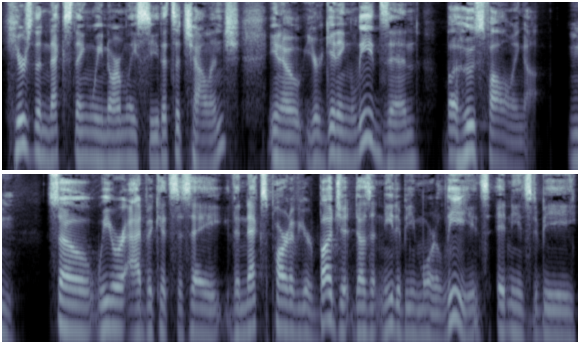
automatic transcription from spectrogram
here's the next thing we normally see that's a challenge. You know, you're getting leads in, but who's following up? Hmm. So we were advocates to say the next part of your budget doesn't need to be more leads. It needs to be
